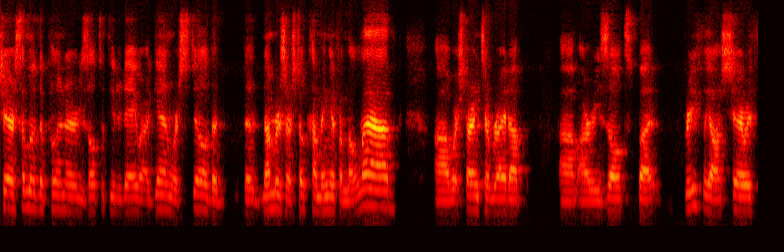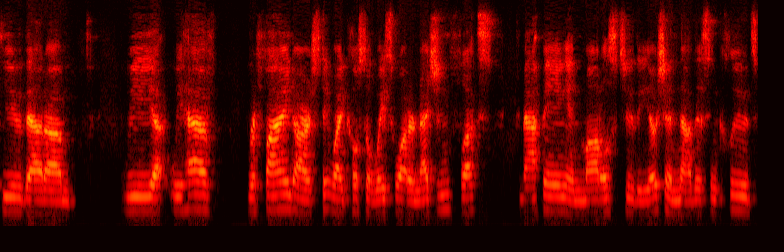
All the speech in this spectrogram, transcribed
share some of the preliminary results with you today. Where again, we're still, the, the numbers are still coming in from the lab. Uh, we're starting to write up um, our results, but briefly I'll share with you that um, we, uh, we have refined our statewide coastal wastewater nitrogen flux mapping and models to the ocean. Now this includes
